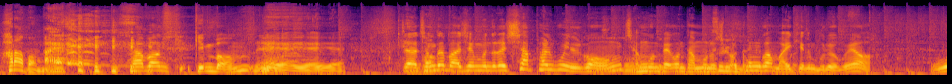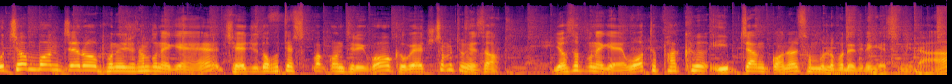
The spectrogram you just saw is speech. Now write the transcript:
할아범. 4번 기- 김범. 네. 예, 예, 예. 자, 정답 아시는 분들은 샵8910 장문 100원 단문 50원 콩과 마이키는 무료고요. 5,000번째로 보내주신 한 분에게 제주도 호텔 숙박권 드리고 그 외에 추첨을 통해서 여섯 분에게 워터파크 입장권을 선물로 보내드리겠습니다.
